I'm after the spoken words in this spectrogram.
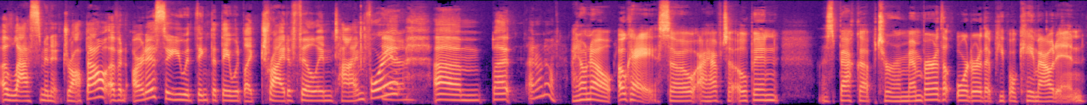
a last minute dropout of an artist. So you would think that they would like try to fill in time for it. Um, but I don't know. I don't know. Okay, so I have to open this back up to remember the order that people came out in.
